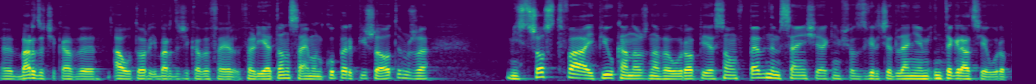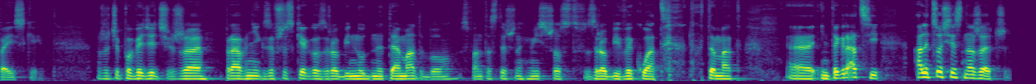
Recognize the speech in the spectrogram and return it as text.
e, bardzo ciekawy autor i bardzo ciekawy felieton, Simon Cooper, pisze o tym, że mistrzostwa i piłka nożna w Europie są w pewnym sensie jakimś odzwierciedleniem integracji europejskiej. Możecie powiedzieć, że prawnik ze wszystkiego zrobi nudny temat, bo z fantastycznych mistrzostw zrobi wykład na temat e, integracji, ale coś jest na rzeczy.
